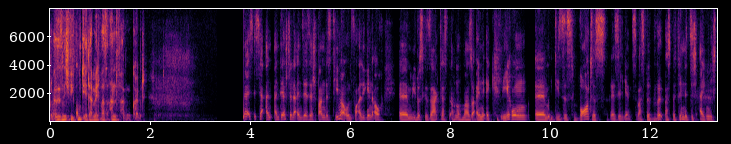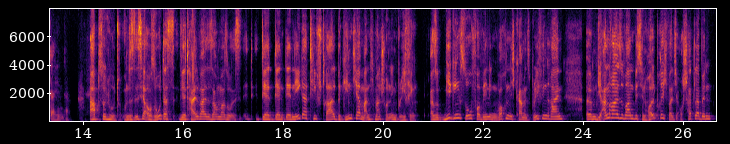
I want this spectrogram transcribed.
Ich weiß jetzt nicht, wie gut ihr damit was anfangen könnt. Na, es ist ja an, an der Stelle ein sehr, sehr spannendes Thema und vor allen Dingen auch, ähm, wie du es gesagt hast, auch nochmal so eine Erklärung ähm, dieses Wortes Resilienz. Was, be was befindet sich eigentlich dahinter? Absolut. Und es ist ja auch so, dass wir teilweise, sagen wir mal so, es, der, der, der Negativstrahl beginnt ja manchmal schon im Briefing. Also mir ging es so vor wenigen Wochen, ich kam ins Briefing rein. Ähm, die Anreise war ein bisschen holprig, weil ich auch Shuttler bin.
